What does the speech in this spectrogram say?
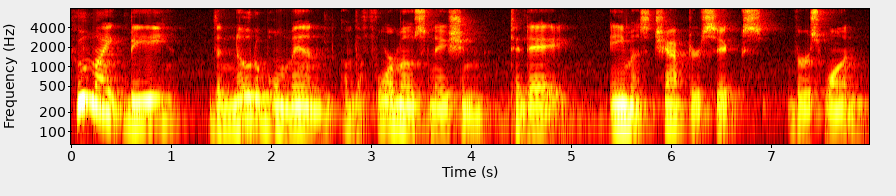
who might be the notable men of the foremost nation today? Amos chapter 6, verse 1.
